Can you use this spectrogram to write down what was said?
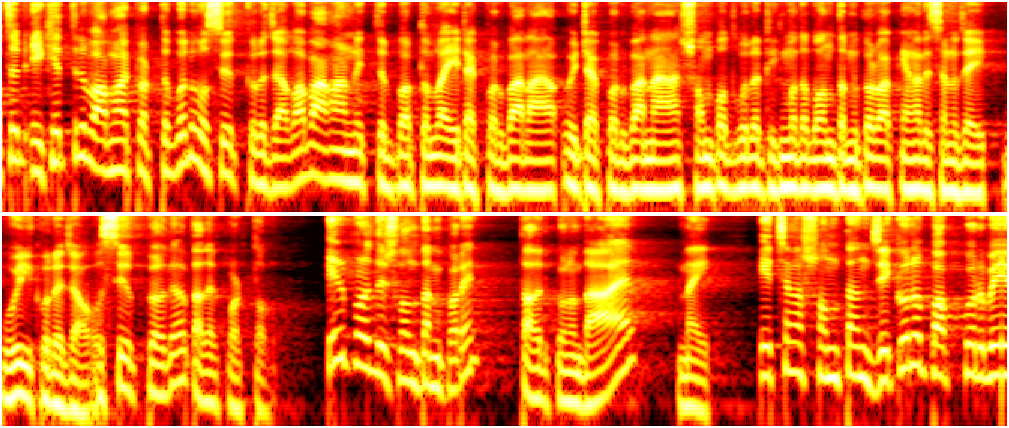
অতএব এক্ষেত্রে বাবা মার কর্তব্য হলো ওসিয়ত করে যাও। বাবা আমার মৃত্যুর পর তোমরা এটা করবা না, ওইটা করবা না, সম্পদগুলো ঠিকমতো বন্টন করবা, কেনার অনুযায়ী উইল করে যাও, ওসিয়ত করে যাও, তাদের কর্তব্য। এরপরে যে সন্তান করে, তাদের কোনো দায় নাই। এছাড়া সন্তান যে কোনো পাপ করবে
